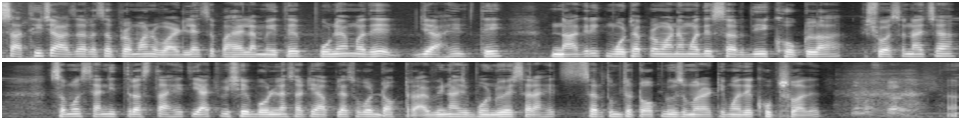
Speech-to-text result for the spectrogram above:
साथीच्या आजाराचं प्रमाण वाढल्याचं पाहायला मिळते पुण्यामध्ये जे आहे ते नागरिक मोठ्या प्रमाणामध्ये सर्दी खोकला श्वसनाच्या समस्यांनी त्रस्त आहेत. याचविषयी बोलण्यासाठी आपल्यासोबत डॉक्टर अविनाश बोंडवे सर आहेत. सर तुमचं टॉप न्यूज मराठीमध्ये खूप स्वागत. नमस्कार.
